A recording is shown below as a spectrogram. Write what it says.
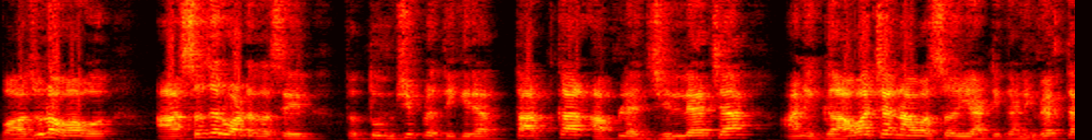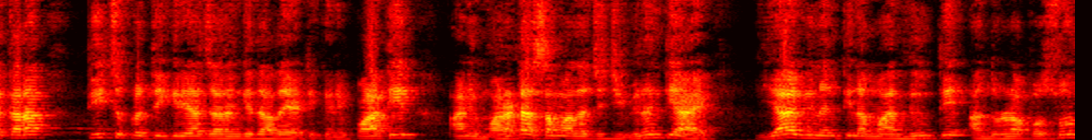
बाजूला व्हावं असं जर वाटत असेल तर तुमची प्रतिक्रिया तात्काळ आपल्या जिल्ह्याच्या आणि गावाच्या नावासह या ठिकाणी व्यक्त करा. तीच प्रतिक्रिया जरांगे दादा या ठिकाणी पाहतील. आणि मराठा समाजाची जी विनंती आहे या विनंतीला मान देऊन ते आंदोलनापासून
